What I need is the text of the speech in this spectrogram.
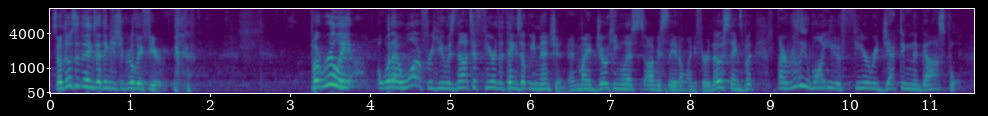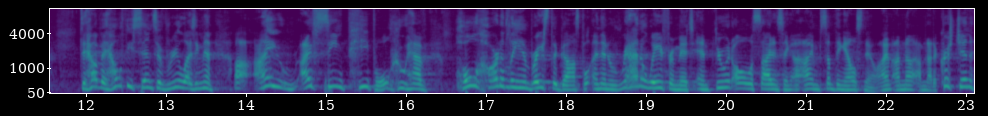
so those are the things I think you should really fear. but really, what I want for you is not to fear the things that we mentioned. And my joking list, obviously, I don't want you to fear those things, but I really want you to fear rejecting the gospel to have a healthy sense of realizing, man, I, I've seen people who have wholeheartedly embraced the gospel and then ran away from it and threw it all aside and saying, I'm something else now. I'm, I'm, not, I'm not a Christian.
